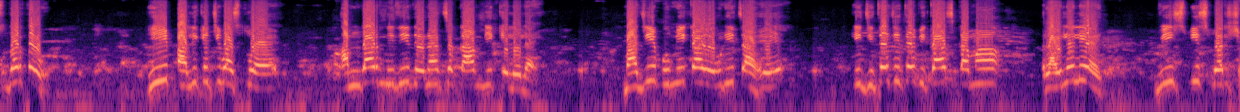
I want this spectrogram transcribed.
सुधारतो. ही पालिकेची वास्तू आहे. आमदार निधी देण्याचं काम मी केलेलं आहे. माझी भूमिका एवढीच आहे की जिथे जिथे विकास कामं राहिलेली आहेत वीस वीस वर्ष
